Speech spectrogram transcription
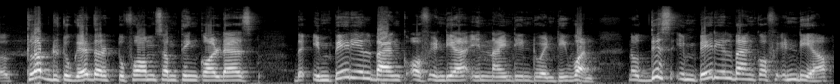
uh, clubbed together to form something called as the Imperial Bank of India in 1921. Now, this Imperial Bank of India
